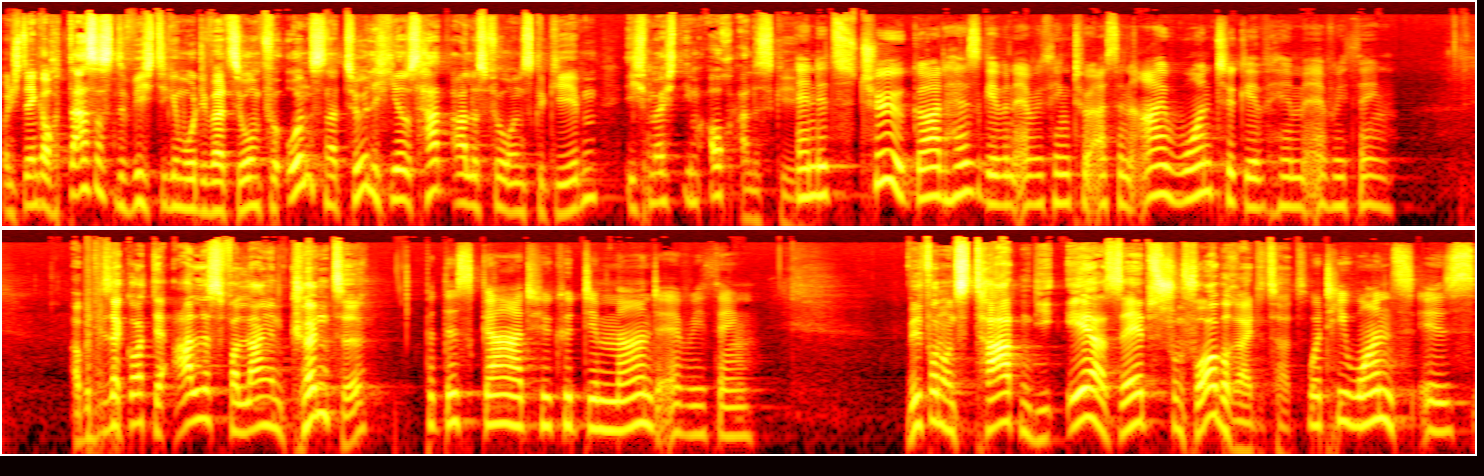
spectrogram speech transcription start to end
Und ich denke, auch das ist eine wichtige Motivation für uns. Natürlich, Jesus hat alles für uns gegeben. Ich möchte ihm auch alles geben. And it's true, God has given everything to us, and I want to give him everything. Aber dieser Gott, der alles verlangen könnte, But this God who could demand everything, will von uns Taten, die er selbst schon vorbereitet hat. what he wants is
